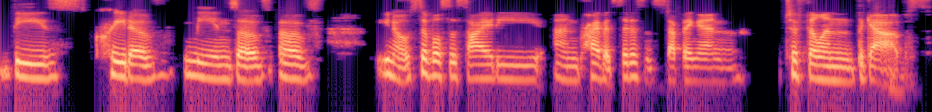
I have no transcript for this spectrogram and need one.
these creative means of, of, you know, civil society and private citizens stepping in to fill in the gaps.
